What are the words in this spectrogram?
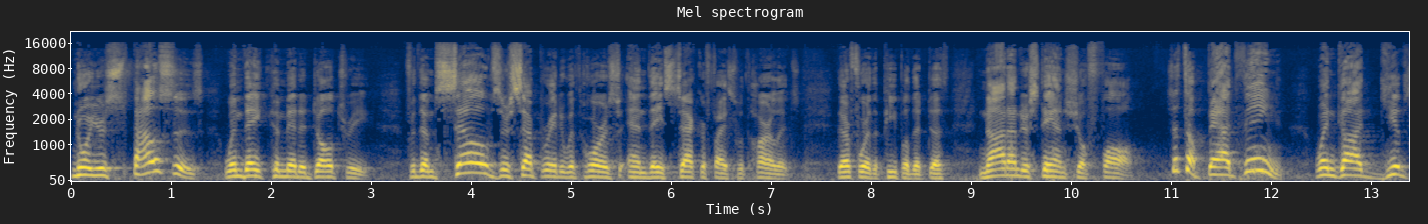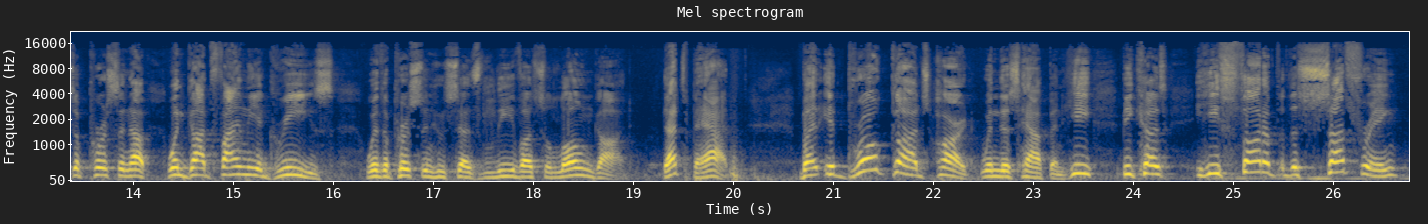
nor your spouses when they commit adultery. For themselves are separated with whores, and they sacrifice with harlots. Therefore, the people that doth not understand shall fall. That's a bad thing when God gives a person up, when God finally agrees with a person who says, Leave us alone, God. That's bad. But it broke God's heart when this happened. He because he thought of the suffering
